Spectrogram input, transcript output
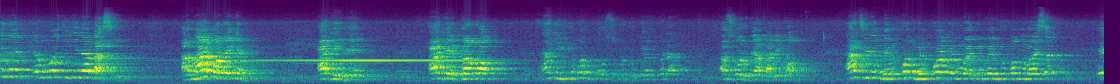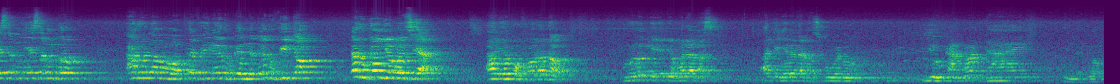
yina ewo yina basi ama abɔbɛ yɛm adi de adi dɔbɔ adi yɔbɔ bɔ sugu do kɛ fana asugu do kɛ fani kɔ ati ne mɛ nkɔ mɛ nkɔ mɛ nkɔ mɛ nkɔ mɛ nkɔ ɛsɛ ɛsɛ mi ɛsɛ mi do alo na mɔ pɛpɛ ne eru kɛ ne eru k'i tɔ eru kɛ nyɔmɔ nsia ali yɔbɔ fɔlɔ dɔ mɔnɔ kɛ yɔmɔ da basi adi yɛrɛ you cannot die. In the Lord.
